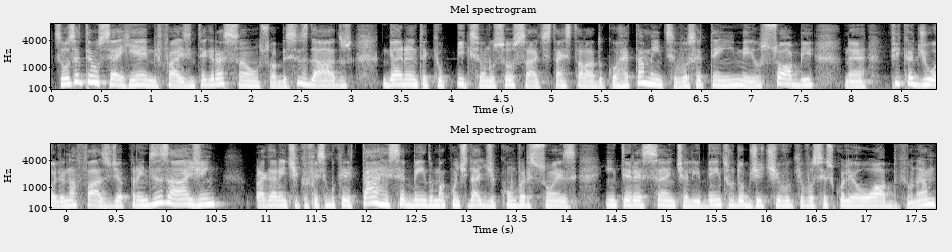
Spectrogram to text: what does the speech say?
Se você tem um CRM, faz integração, sobe esses dados, garanta que o pixel no seu site está instalado corretamente. Se você tem e-mail, sobe, né? Fica de olho na fase de aprendizagem para garantir que o Facebook está recebendo uma quantidade de conversões interessante ali dentro do objetivo que você escolheu, óbvio, né?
